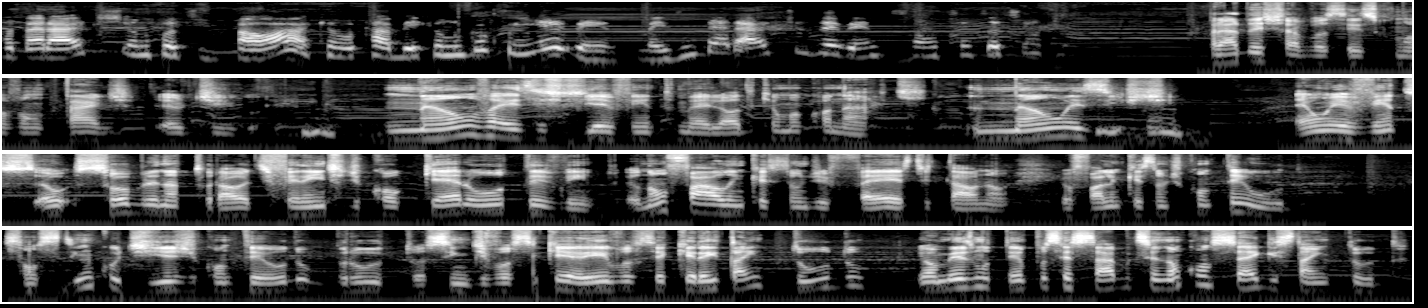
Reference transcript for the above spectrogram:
Rotaract, eu não consigo falar, que eu acabei que eu nunca fui em evento, mas Interact, os eventos são sensacionais. Para deixar vocês com uma vontade, eu digo, não vai existir evento melhor do que uma Conark. Não existe. É um evento sobrenatural, é diferente de qualquer outro evento. Eu não falo em questão de festa e tal, não. Eu falo em questão de conteúdo. São cinco dias de conteúdo bruto, assim, de você querer, você querer estar em tudo e ao mesmo tempo você sabe que você não consegue estar em tudo.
